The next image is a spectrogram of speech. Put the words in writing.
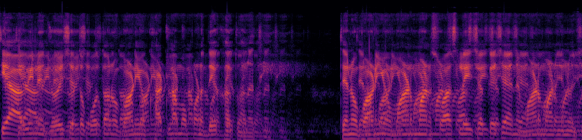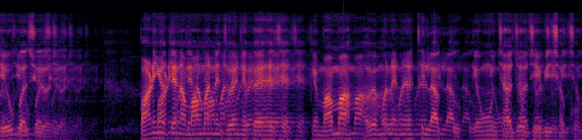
ત્યાં આવીને જોઈ છે તો પોતાનો ભાણિયો ખાટલામાં પણ દેખાતો નથી. તેનો ભાણિયો માણ માણ શ્વાસ લઈ શકે છે અને માણ માણ એનો જીવ બચ્યો છે ભાણિયો તેના મામાને જોઈને કહે છે કે મામા હવે મને નથી લાગતું કે હું જાજો જીવી શકું.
